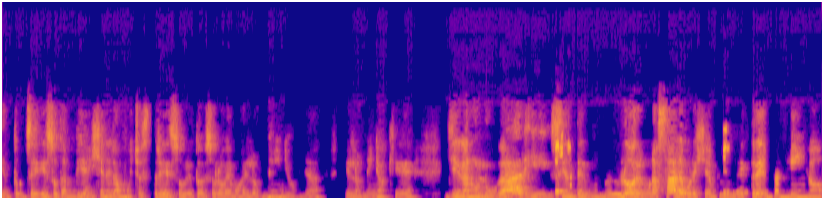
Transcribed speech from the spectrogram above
Y entonces eso también genera mucho estrés, sobre todo eso lo vemos en los niños, ¿ya? En los niños que llegan a un lugar y sienten un mal olor en una sala, por ejemplo, donde hay 30 niños,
